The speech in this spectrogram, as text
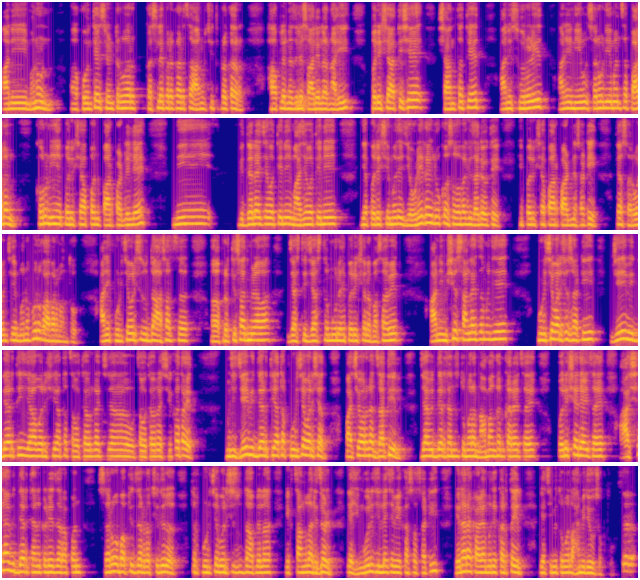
आणि म्हणून कोणत्याही सेंटरवर कसल्याही प्रकारचा अनुचित प्रकार हा आपल्या नजरेस आलेला नाही. परीक्षा अतिशय शांततेत आणि सुरळीत आणि नियम सर्व नियमांचं पालन करून ही परीक्षा आपण पार पाडलेली आहे. मी विद्यालयाच्या वतीने, माझ्या वतीने या परीक्षेमध्ये जेवढे काही लोकं सहभागी झाले होते, ही परीक्षा पार पाडण्यासाठी त्या सर्वांचे मनःपूर्वक आभार मानतो आणि पुढच्या वर्षी सुद्धा असाच प्रतिसाद मिळावा. जास्तीत जास्त मुलं हे परीक्षेला बसावेत आणि विशेष सांगायचं म्हणजे पुढच्या वर्षासाठी जे विद्यार्थी या वर्षी आता चौथ्या वर्गाच्या चौथ्या वर्गात शिकत आहेत, म्हणजे जे विद्यार्थी आता पुढच्या वर्षात पाचव्या वर्गात जातील, ज्या विद्यार्थ्यांचं तुम्हाला नामांकन करायचं आहे, परीक्षा द्यायचं आहे, अशा विद्यार्थ्यांकडे जर आपण सर्व बाबतीत जर लक्ष दिलं, तर पुढच्या वर्षी सुद्धा आपल्याला एक चांगला रिझल्ट या हिंगोली जिल्ह्याच्या विकासासाठी येणाऱ्या काळामध्ये करता येईल, याची मी तुम्हाला हमी देऊ शकतो. सर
